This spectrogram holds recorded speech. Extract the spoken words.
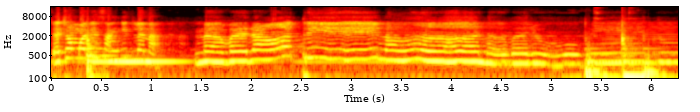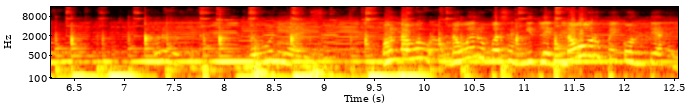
त्याच्यामध्ये सांगितलं ना नवरात्रीला नवरूपी घेऊन मग नव सांगितले. नऊ रूपे कोणते आहे?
